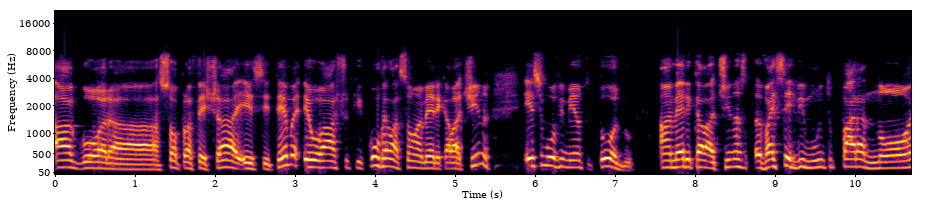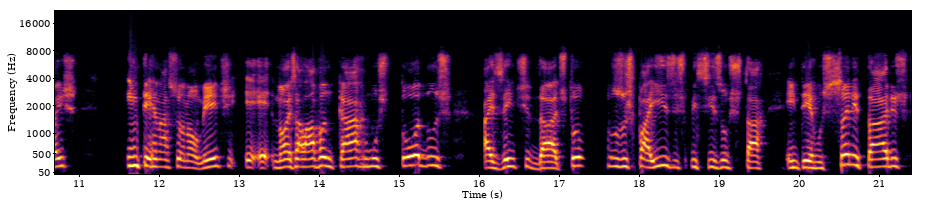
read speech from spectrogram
Agora, só para fechar esse tema, eu acho que com relação à América Latina, esse movimento todo, a América Latina vai servir muito para nós, internacionalmente, nós alavancarmos todas as entidades, todos os países precisam estar em termos sanitários,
